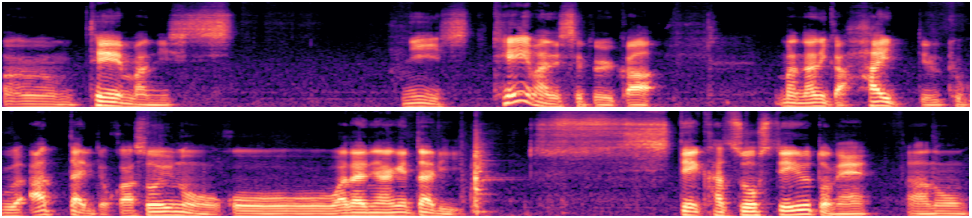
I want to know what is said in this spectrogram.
うん、テーマにしにテーマにしてというかまあ、何か入ってる曲があったりとかそういうのをこう話題に上げたりして活動しているとねあの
